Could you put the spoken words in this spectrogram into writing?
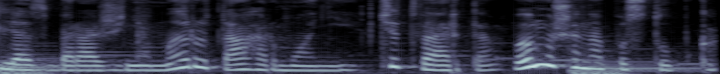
для збереження миру та гармонії. Четверта вимушена поступка.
